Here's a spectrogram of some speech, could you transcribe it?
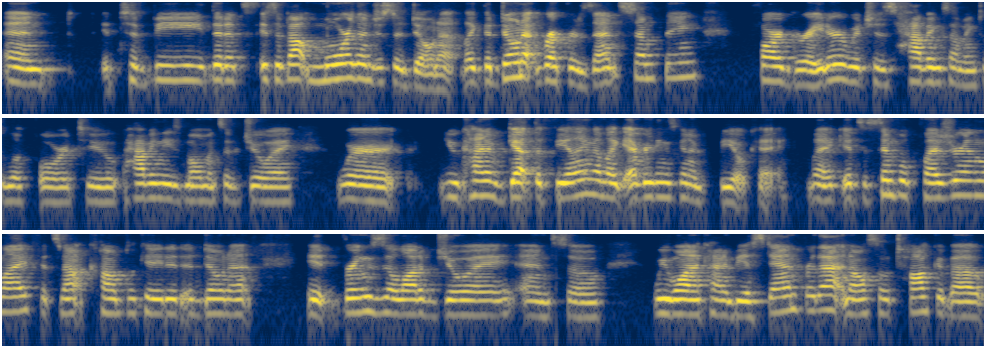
and to be that it's it's about more than just a donut. Like the donut represents something far greater which is having something to look forward to having these moments of joy where you kind of get the feeling that like everything's going to be okay. Like it's a simple pleasure in life. It's not complicated. A donut, it brings a lot of joy. And so we want to kind of be a stand for that and also talk about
